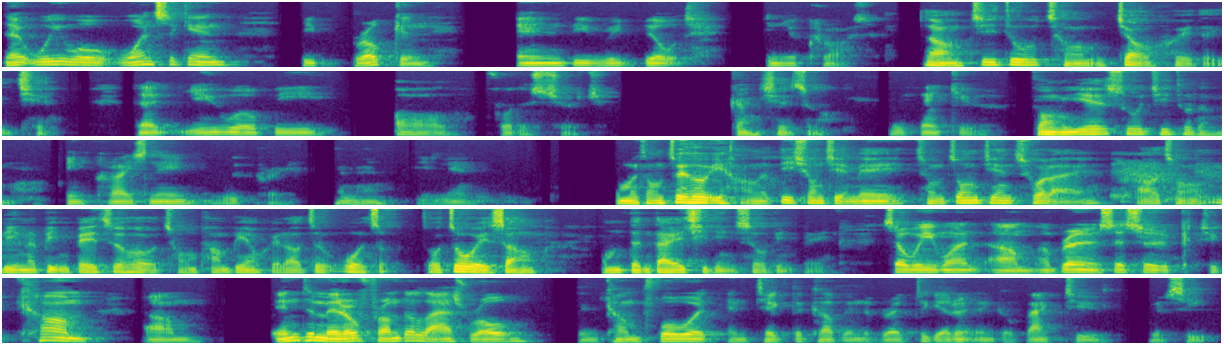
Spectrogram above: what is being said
that we will once again be broken and be rebuilt in your cross, 让基督成为我们教会的一切。 that you will be all for this church. 感谢主， We thank you. 奉耶稣基督的名 In Christ's name we pray. ，Amen。 Amen. 我们从最后一行的弟兄姐妹从中间出来，然后从领了饼杯之后，从旁边回到这卧座座座位上，我们等待一起领受饼杯。 So we want um, our brother and sister to come um, in the middle from the last row, and come forward and take the cup and the bread together and go back to your seat.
